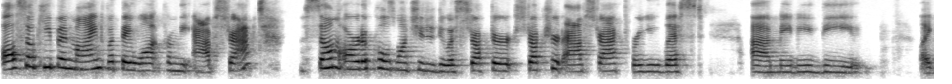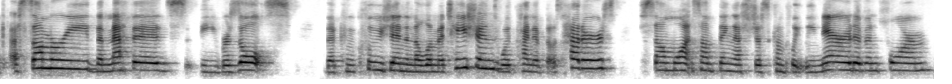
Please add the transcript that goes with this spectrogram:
Also keep in mind what they want from the abstract. Some articles want you to do a structured, structured abstract where you list uh, maybe the, like a summary, the methods, the results, the conclusion and the limitations with kind of those headers. Some want something that's just completely narrative in form.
